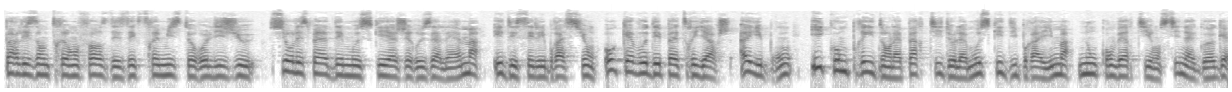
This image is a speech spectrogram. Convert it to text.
par les entrées en force des extrémistes religieux sur l'esplanade des mosquées à Jérusalem et des célébrations au caveau des patriarches à Hébron, y compris dans la partie de la mosquée d'Ibrahim non convertie en synagogue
